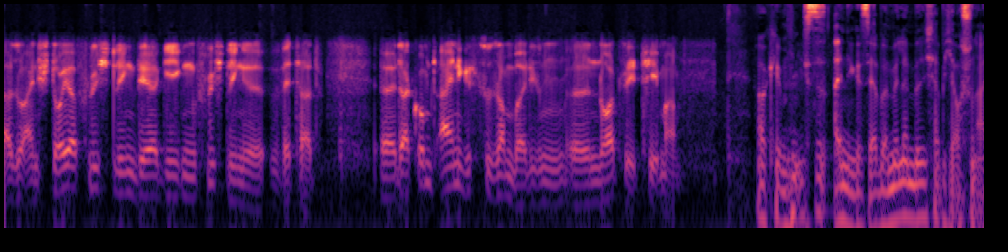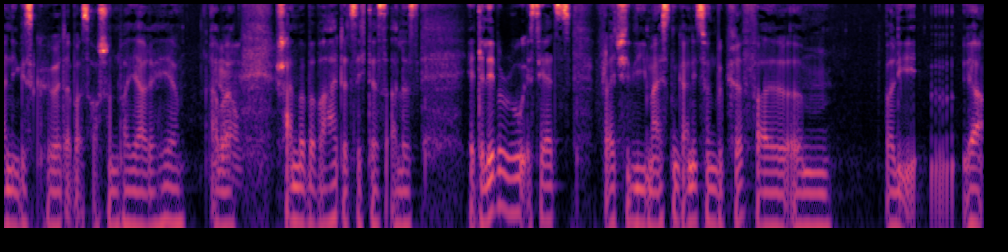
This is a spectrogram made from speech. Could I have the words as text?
also ein Steuerflüchtling, der gegen Flüchtlinge wettert. Da kommt einiges zusammen bei diesem äh, Nordsee-Thema. Okay, es ist einiges. Ja, bei Millermilch habe ich auch schon einiges gehört, aber ist auch schon ein paar Jahre her. Aber ja. scheinbar bewahrheitet sich das alles. Ja, Deliveroo ist jetzt vielleicht für die meisten gar nicht so ein Begriff, weil, ähm, weil die, ja,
